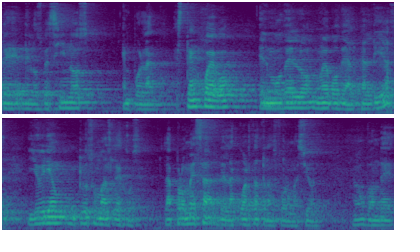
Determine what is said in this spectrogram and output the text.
de, de los vecinos en Polanco. Está en juego el modelo nuevo de alcaldías y yo iría incluso más lejos, la promesa de la cuarta transformación, ¿no? donde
